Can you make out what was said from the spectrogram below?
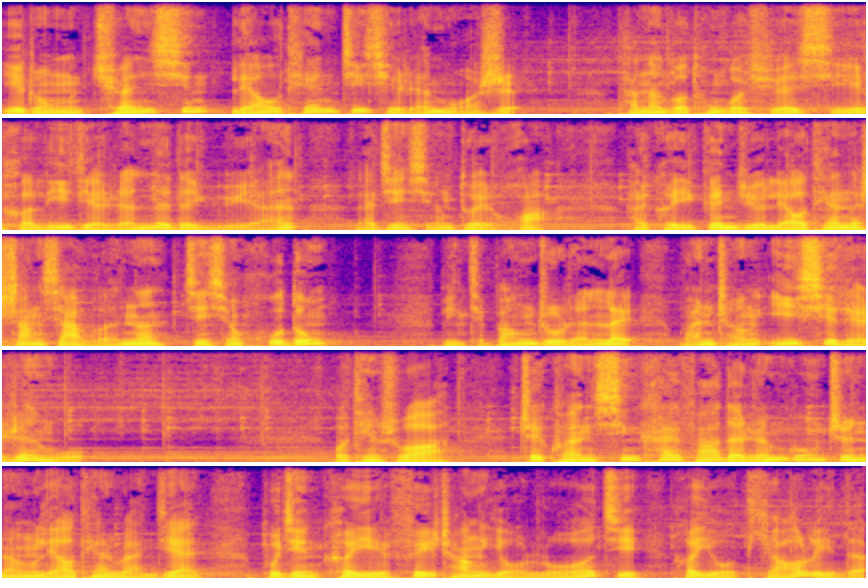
一种全新聊天机器人模式。它能够通过学习和理解人类的语言来进行对话，还可以根据聊天的上下文呢进行互动，并且帮助人类完成一系列任务。我听说啊。这款新开发的人工智能聊天软件不仅可以非常有逻辑和有条理地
